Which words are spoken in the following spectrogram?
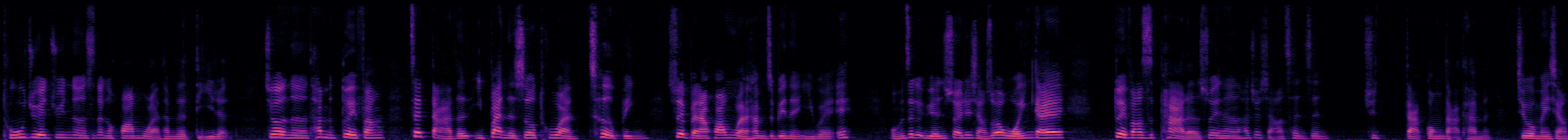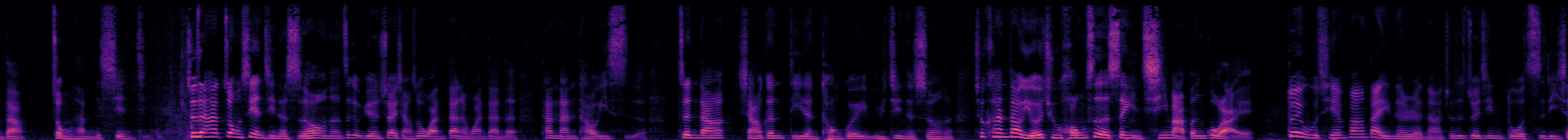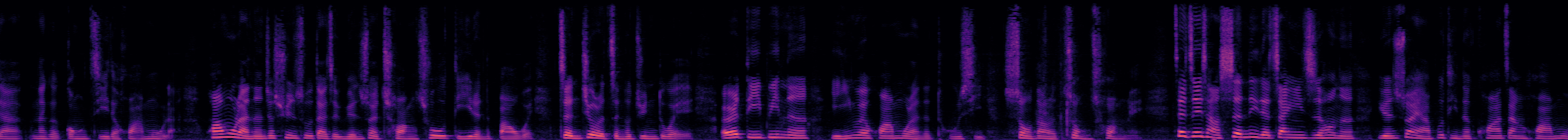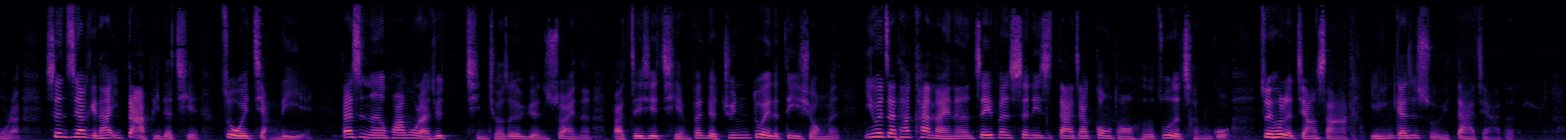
突厥军呢是那个花木兰他们的敌人，结果呢他们对方在打的一半的时候突然撤兵，所以本来花木兰他们这边呢以为，哎，我们这个元帅就想说，我应该对方是怕了，所以呢，他就想要趁胜去打攻打他们，结果没想到中他们的陷阱。就在他中陷阱的时候呢，这个元帅想说完蛋了，完蛋了，他难逃一死了。正当想要跟敌人同归于尽的时候呢，就看到有一群红色的身影骑马奔过来。队伍前方带领的人呐，就是最近多次立下那个攻击的花木兰。花木兰呢，就迅速带着元帅闯出敌人的包围，拯救了整个军队。而敌兵呢，也因为花木兰的突袭受到了重创。诶，在这场胜利的战役之后呢，元帅啊，不停的夸赞花木兰，甚至要给他一大笔的钱作为奖励。诶。但是呢，花木兰却请求这个元帅呢，把这些钱分给军队的弟兄们，因为在他看来呢，这一份胜利是大家共同合作的成果，最后的奖赏啊，也应该是属于大家的。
